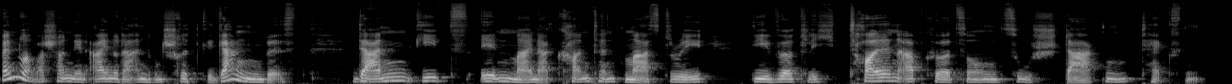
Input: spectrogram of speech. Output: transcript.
Wenn du aber schon den ein oder anderen Schritt gegangen bist, dann gibt's in meiner Content Mastery die wirklich tollen Abkürzungen zu starken Texten.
